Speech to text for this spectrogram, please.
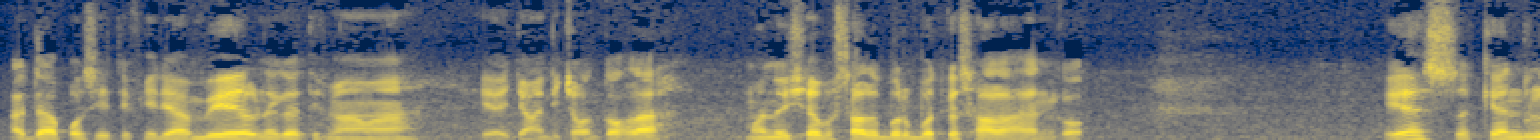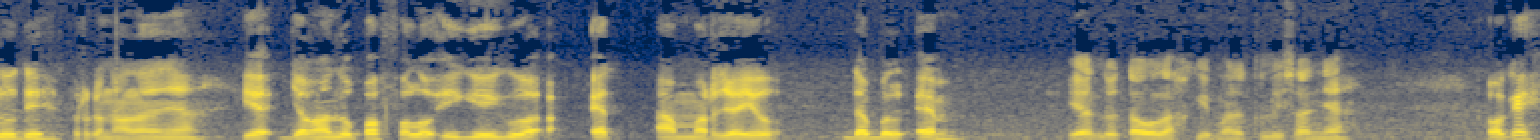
ada positifnya diambil, negatifnya mah ya jangan dicontoh lah. Manusia selalu berbuat kesalahan kok. Ya sekian dulu deh perkenalannya. Ya jangan lupa follow IG gue at amarjayo double M. Ya lu tau lah gimana tulisannya. Oke,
